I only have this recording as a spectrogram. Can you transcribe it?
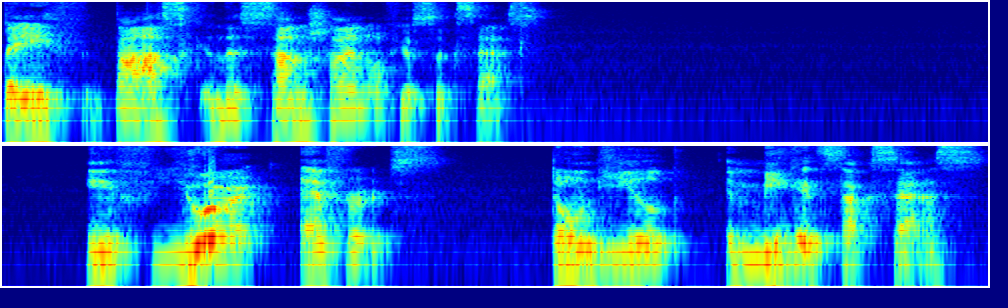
bathe, bask in the sunshine of your success. If your efforts don't yield immediate success,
